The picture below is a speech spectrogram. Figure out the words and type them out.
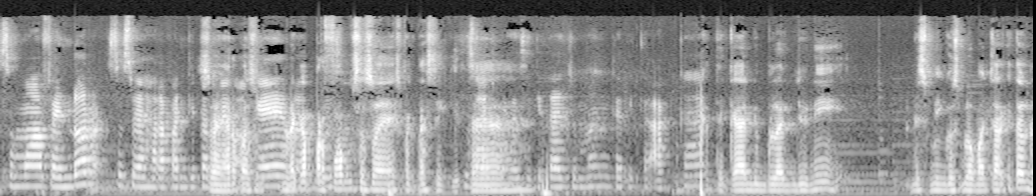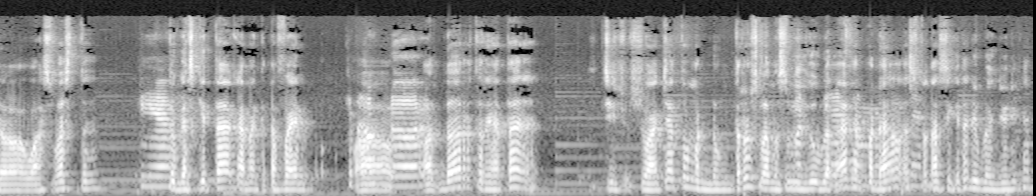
semua vendor sesuai harapan kita sesuai harapan oke, mereka bagus. perform sesuai ekspektasi kita. Sesuai ekspektasi kita cuman ketika akad ketika di bulan Juni di seminggu sebelum acara kita udah was was tuh. Iya. Tugas kita karena kita main kita uh, outdoor. outdoor ternyata cu- cuaca tuh mendung terus selama seminggu Iya, belakangan. sama. Padahal hujan. ekspektasi kita di bulan Juni kan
